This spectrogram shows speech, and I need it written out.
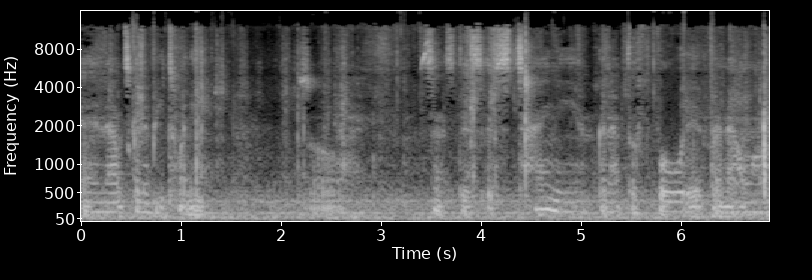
And now it's gonna be 20. So since this is tiny, I'm gonna have to fold it for now on.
